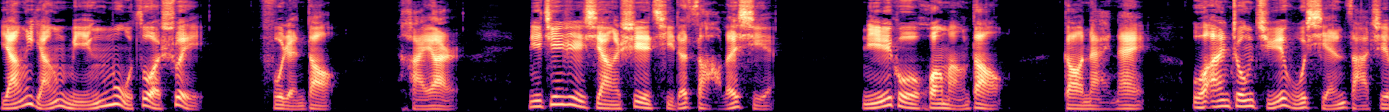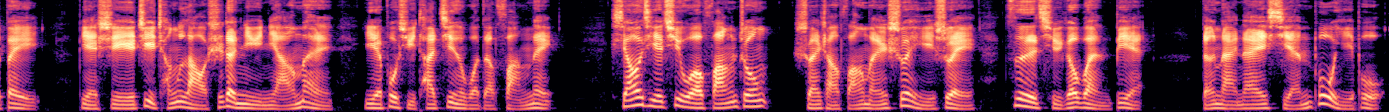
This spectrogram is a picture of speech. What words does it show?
洋洋明目作睡，夫人道：“孩儿，你今日想事起得早了些。”尼姑慌忙道。告奶奶，我庵中绝无闲杂之辈，便是至诚老实的女娘们，也不许她进我的房内。小姐去我房中拴上房门睡一睡，自取个稳便。等奶奶闲步一步，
